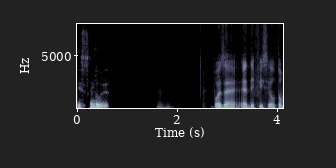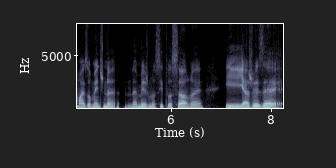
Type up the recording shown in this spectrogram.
isso sem dúvida. Uhum. Pois é, é difícil, estou mais ou menos na, na mesma situação, não é? E às vezes é,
